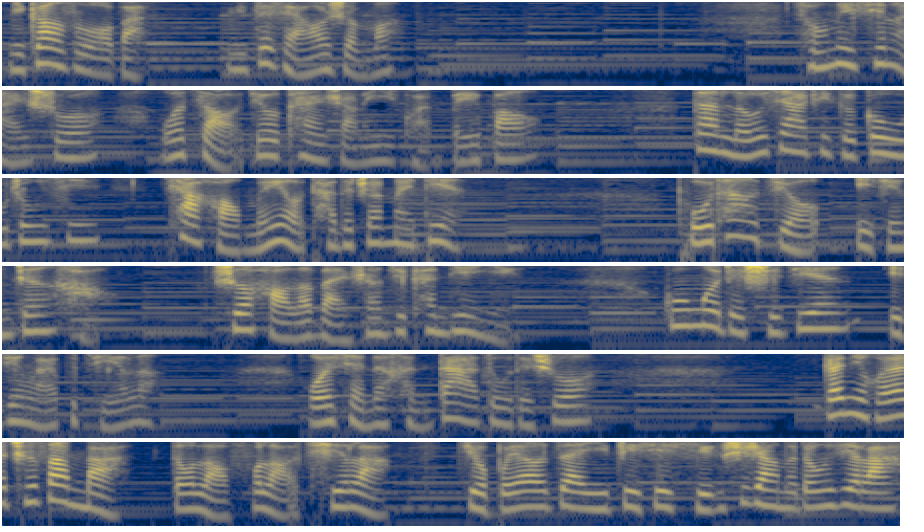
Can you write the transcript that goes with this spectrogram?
你告诉我吧，你最想要什么？”从内心来说，我早就看上了一款背包。但楼下这个购物中心恰好没有他的专卖店。葡萄酒已经蒸好，说好了晚上去看电影，估摸着时间已经来不及了。我显得很大度地说：“赶紧回来吃饭吧，都老夫老妻了，就不要在意这些形式上的东西啦。”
